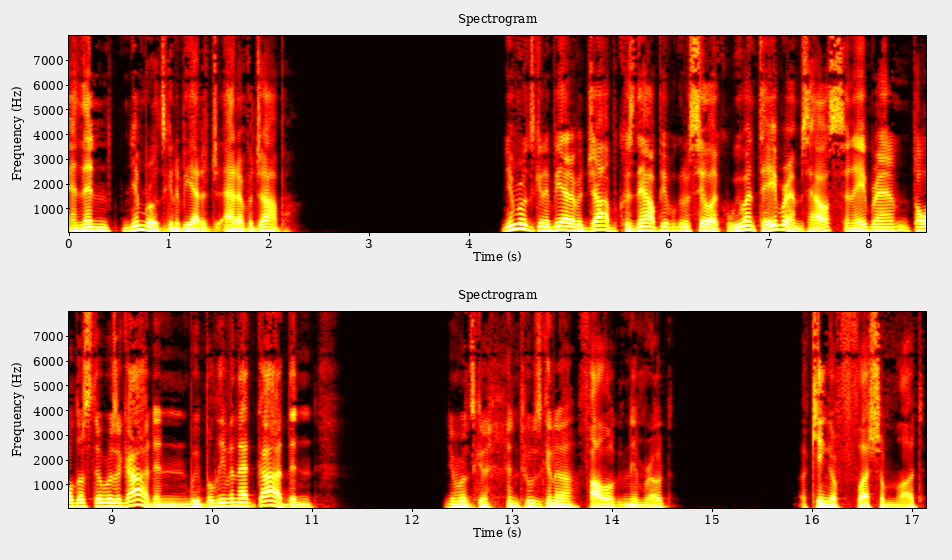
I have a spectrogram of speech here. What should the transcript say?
And then Nimrod's going to be out of, out of a job. Nimrod's going to be out of a job because now people are going to say, like, we went to Abraham's house and Abraham told us there was a God and we believe in that God. And Nimrod's going to, and who's going to follow Nimrod? A king of flesh and blood.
